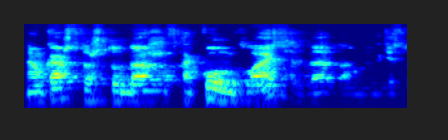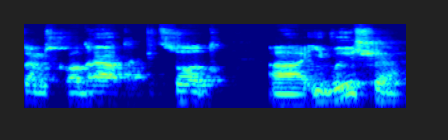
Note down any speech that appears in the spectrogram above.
нам кажется, что даже в таком классе, да, там, где стоимость квадрата 500 а, и выше,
